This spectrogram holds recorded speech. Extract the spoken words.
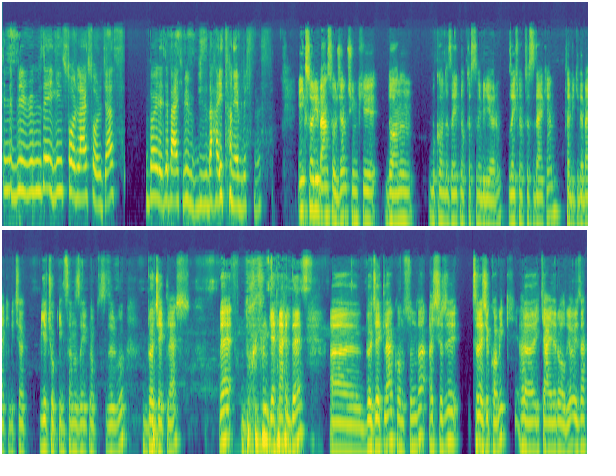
Şimdi birbirimize ilginç sorular soracağız. Böylece belki bir, bizi daha iyi tanıyabilirsiniz. İlk soruyu ben soracağım çünkü Doğan'ın bu konuda zayıf noktasını biliyorum. Zayıf noktası derken tabii ki de belki birçok birçok insanın zayıf noktasıdır bu. Böcekler. Ve Doğan'ın genelde e, böcekler konusunda aşırı trajikomik e, hikayeleri oluyor. O yüzden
